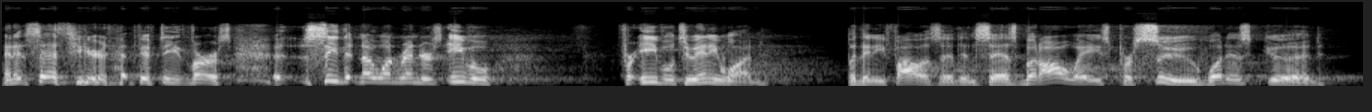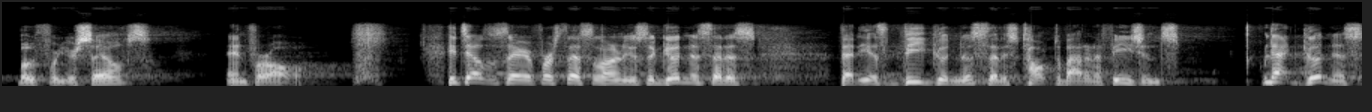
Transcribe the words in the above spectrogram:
And it says here, that 15th verse, see that no one renders evil for evil to anyone. But then he follows it and says, but always pursue what is good both for yourselves and for all. He tells us there in 1 Thessalonians the goodness that is that is the goodness that is talked about in Ephesians. That goodness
